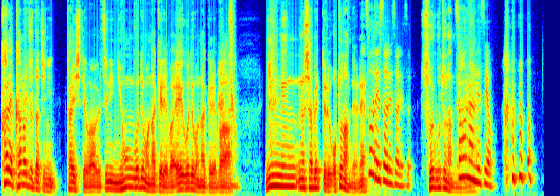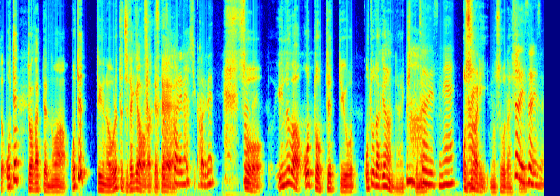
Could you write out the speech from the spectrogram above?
彼、彼女たちに対しては別に日本語でもなければ、英語でもなければ人間が喋ってる音なんだよね。そうです、そうです、そうです。そういうことなんだよね。そうなんですよ。でお手って分かってるのは、お手っていうのは俺たちだけが分かってて、これねこれね。そう。犬は音と手っていう音だけなんだよね、きっとそうね。ですね。お座はいりもそうだし。そうです、そうです。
